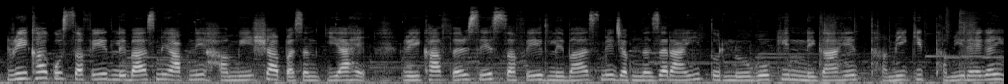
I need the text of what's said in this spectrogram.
रेखा को सफ़ेद लिबास में आपने हमेशा पसंद किया है। रेखा फिर से सफ़ेद लिबास में जब नज़र आई तो लोगों की निगाहें थमी की थमी रह गईं।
